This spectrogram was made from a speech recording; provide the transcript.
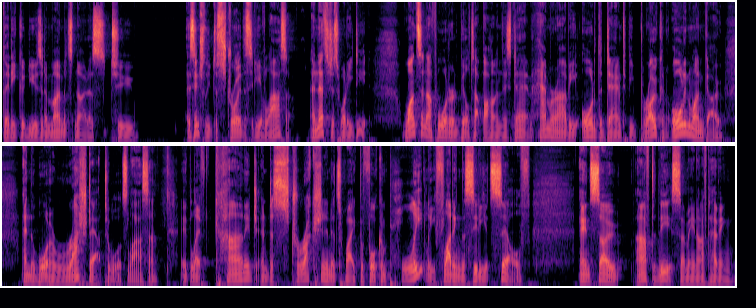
that he could use at a moment's notice to essentially destroy the city of Larsa. And that's just what he did. Once enough water had built up behind this dam, Hammurabi ordered the dam to be broken all in one go, and the water rushed out towards Larsa. It left carnage and destruction in its wake before completely flooding the city itself. And so, after this, I mean, after having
